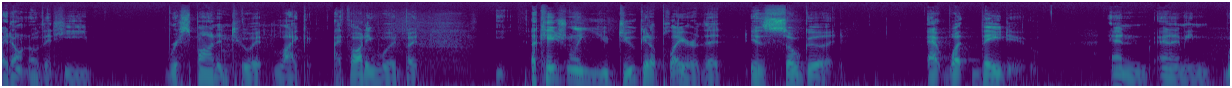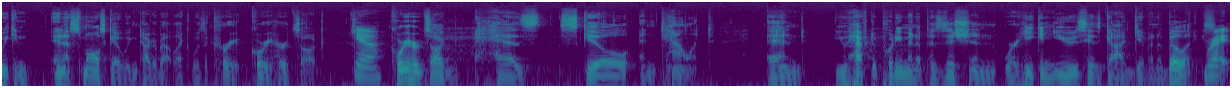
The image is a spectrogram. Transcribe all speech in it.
I don't know that he responded to it like I thought he would, but occasionally you do get a player that is so good at what they do, and and I mean we can in a small scale we can talk about like with a Corey, Corey Hertzog. Yeah. Corey Hertzog has skill and talent, and you have to put him in a position where he can use his God-given abilities. Right.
